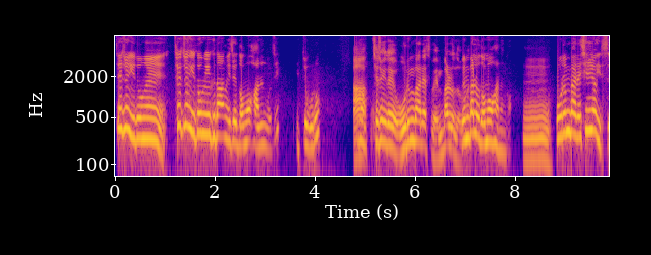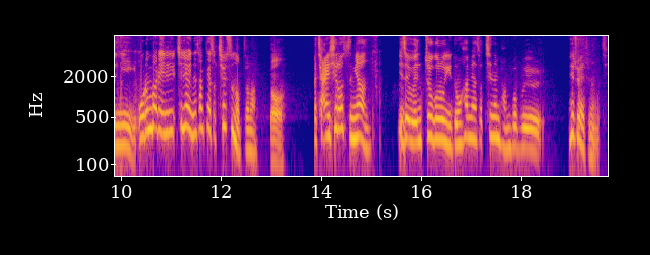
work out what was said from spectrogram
체중 이동을, 체중 이동이 그 다음에 이제 넘어가는 거지? 이쪽으로? 아, 체중이 되 오른발에서 왼발로 넘어. 왼발로 넘어가는 거. 음. 오른발에 실려 있으니 오른발에 일- 실려 있는 상태에서 칠 수는 없잖아. 어. 그러니까 잘 실었으면 이제 왼쪽으로 이동하면서 치는 방법을 해줘야 되는 거지.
